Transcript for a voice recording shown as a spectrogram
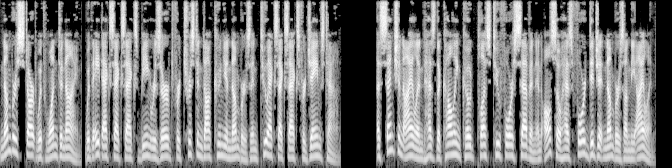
Numbers start with 1 to 9, with 8XXX being reserved for Tristan da Cunha numbers and 2XXX for Jamestown. Ascension Island has the calling code plus 247 and also has four-digit numbers on the island.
